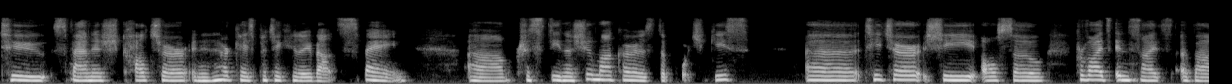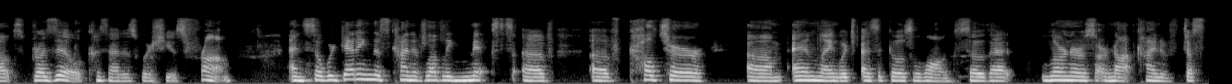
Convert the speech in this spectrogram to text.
to Spanish culture, and in her case, particularly about Spain. Uh, Christina Schumacher is the Portuguese uh, teacher. She also provides insights about Brazil because that is where she is from. And so we're getting this kind of lovely mix of, of culture um, and language as it goes along so that learners are not kind of just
